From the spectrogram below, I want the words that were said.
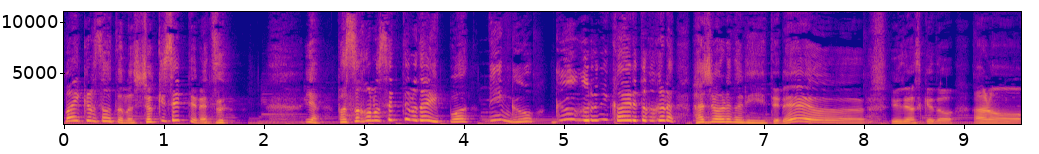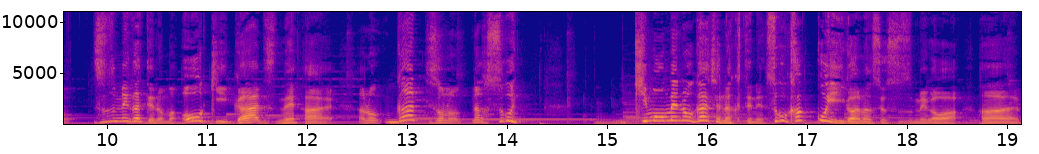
マイクロソフトの初期設定のやつ。いや、パソコンの設定の第一歩は、ビングを Google に変えるとこから始まるのにってね、うん、言うてますけど、あの、スズメガっていうのは、まあ、大きいガですね。はい。あの、ガってその、なんかすごい、肝めのガじゃなくてね、すごいかっこいいガなんですよ、スズメガは。は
